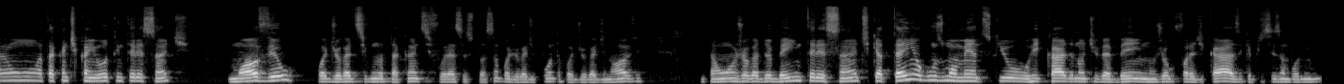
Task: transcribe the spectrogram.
é um atacante canhoto interessante, móvel, pode jogar de segundo atacante se for essa situação, pode jogar de ponta, pode jogar de nove. Então é um jogador bem interessante, que até em alguns momentos que o Ricardo não estiver bem no jogo fora de casa, que precisa um pouquinho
